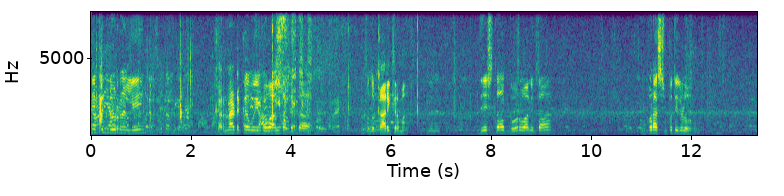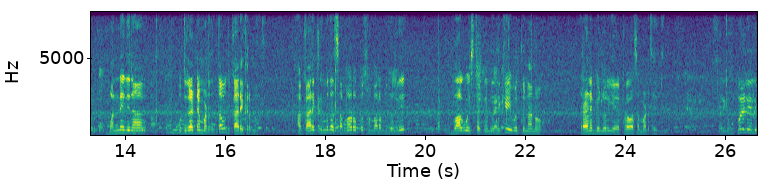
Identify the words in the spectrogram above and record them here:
ರಾಣಿಬೆನ್ನೂರಿನಲ್ಲಿ ಕರ್ನಾಟಕ ವೈಭವ ಅಂತಕ್ಕಂಥ ಒಂದು ಕಾರ್ಯಕ್ರಮ. ದೇಶದ ಗೌರವಾನ್ವಿತ ಉಪರಾಷ್ಟ್ರಪತಿಗಳು ಮೊನ್ನೆ ದಿನ ಉದ್ಘಾಟನೆ ಮಾಡಿದಂಥ ಒಂದು ಕಾರ್ಯಕ್ರಮ. ಆ ಕಾರ್ಯಕ್ರಮದ ಸಮಾರೋಪ ಸಮಾರಂಭದಲ್ಲಿ ಭಾಗವಹಿಸ್ತಕ್ಕಂಥದ್ದಕ್ಕೆ ಇವತ್ತು ನಾನು ರಾಣೆಬೆನ್ನೂರಿಗೆ ಪ್ರವಾಸ ಮಾಡ್ತಾ ಇದ್ದೇನೆ. ಸರ್ ಈಗ ಹುಬ್ಬಳ್ಳಿಯಲ್ಲಿ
